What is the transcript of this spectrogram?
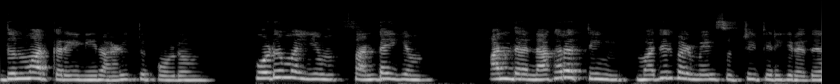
துன்மார்க்கரை நீர் அழித்து போடும். கொடுமையும் சண்டையும் அந்த நகரத்தின் மதில்கள் மேல் சுற்றி திரிகிறது.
